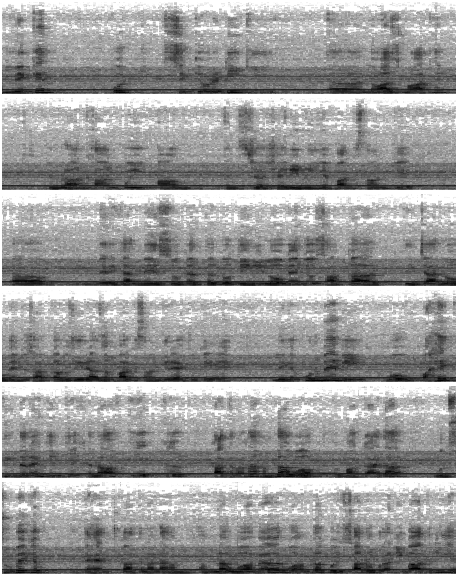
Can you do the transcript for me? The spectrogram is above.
لیکن کچھ سیکیورٹی کی لوازمات ہیں۔ عمران خان کوئی عام شہری نہیں ہے پاکستان کے۔ میرے خیال میں اس وقت دو تین ہی لوگ ہیں جو سابقہ، تین چار لوگ ہیں جو سابقہ وزیر اعظم پاکستان کے رہ چکے ہیں۔ لیکن ان میں بھی وہ واحد لیڈر ہیں جن کے خلاف ایک قاتلانہ حملہ ہوا ہوا ہے اور باقاعدہ منصوبے کے تحت قاتلانہ حملہ ہوا ہوا ہے اور وہ حملہ کوئی سالوں پرانی بات نہیں ہے۔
